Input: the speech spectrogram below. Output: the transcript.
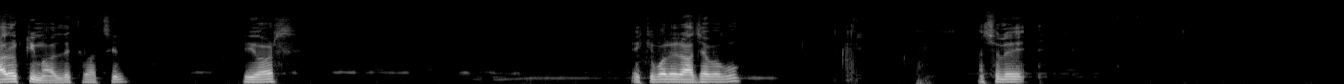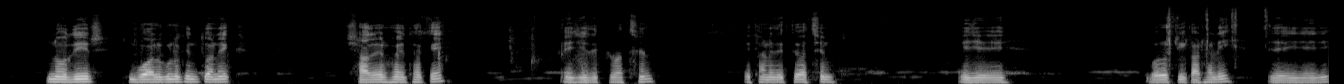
আরও একটি মাছ দেখতে পাচ্ছেন ভিউয়ার্স একে বলে রাজা বাবু আসলে নদীর বোয়ালগুলো কিন্তু অনেক স্বাদের হয়ে থাকে। এই যে দেখতে পাচ্ছেন, এখানে দেখতে পাচ্ছেন এই যে বড়টি কাঁঠালি? এই যে এই যে এই যে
